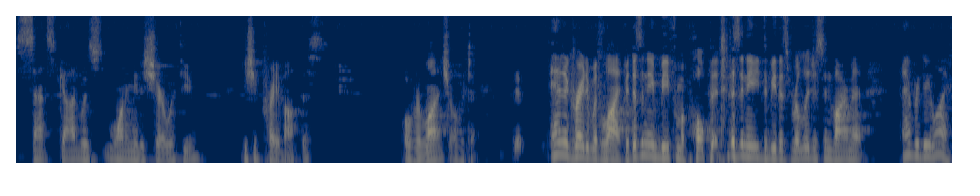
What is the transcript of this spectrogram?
sensed God was wanting me to share with you. You should pray about this over lunch, over text. integrated with life. It doesn't need to be from a pulpit. It doesn't need to be this religious environment. Everyday life,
